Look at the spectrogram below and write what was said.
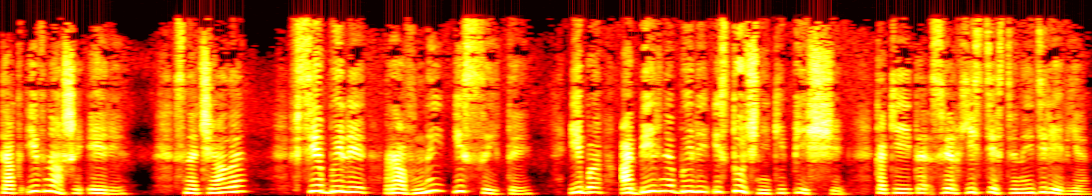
Так и в нашей эре. Сначала все были равны и сыты, ибо обильно были источники пищи, какие-то сверхъестественные деревья.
